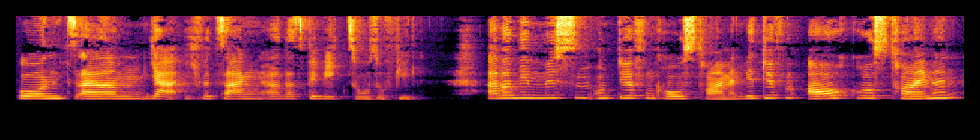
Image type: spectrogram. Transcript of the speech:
und ähm, ja, ich würde sagen, äh, das bewegt so, so viel. Aber wir müssen und dürfen groß träumen. Wir dürfen auch groß träumen,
